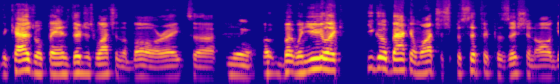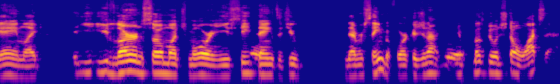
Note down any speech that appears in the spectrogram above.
the casual fans, they're just watching the ball, right? Uh, yeah. But but when you like you go back and watch a specific position all game, like you, you learn so much more and you see yeah. things that you've never seen before because you're not yeah. most people just don't watch that.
